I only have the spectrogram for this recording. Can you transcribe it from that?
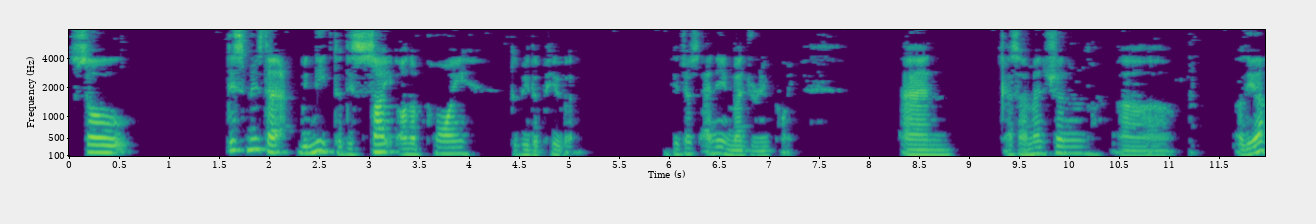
So this means that we need to decide on a point to be the pivot okay just any imaginary point. and as I mentioned uh, earlier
